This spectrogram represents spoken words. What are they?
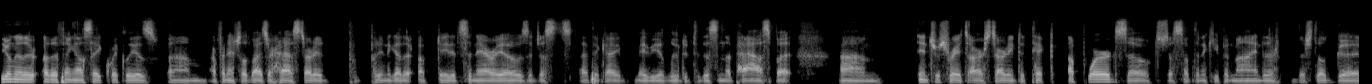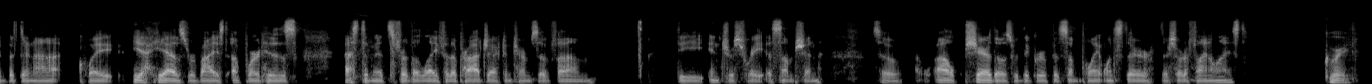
The only other, other thing I'll say quickly is um, our financial advisor has started putting together updated scenarios and just, I think I maybe alluded to this in the past, but um, interest rates are starting to tick upward. So it's just something to keep in mind. They're, they're still good, but they're not quite, yeah, he has revised upward his estimates for the life of the project in terms of um, the interest rate assumption. So I'll share those with the group at some point once they're, they're sort of finalized. Great.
